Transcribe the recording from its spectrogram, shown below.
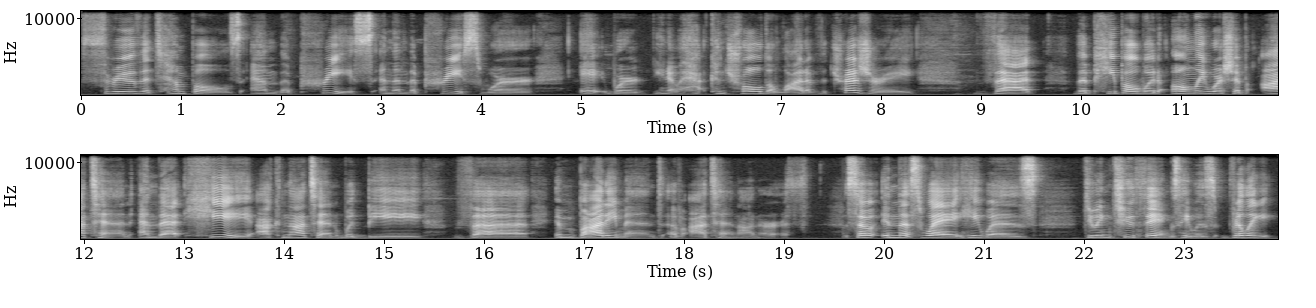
through the temples and the priests, and then the priests were it were you know ha- controlled a lot of the treasury that the people would only worship Aten and that he Akhenaten would be the embodiment of Aten on earth. So in this way he was doing two things. He was really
